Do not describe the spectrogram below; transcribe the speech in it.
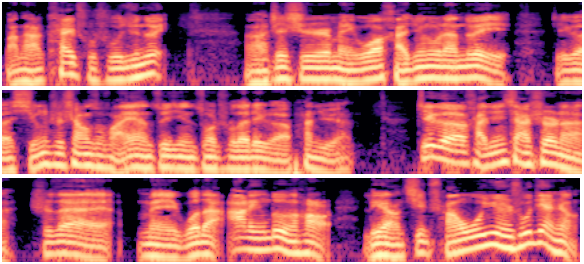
把他开除出军队。啊，这是美国海军陆战队这个刑事上诉法院最近做出的这个判决。这个海军下士呢，是在美国的阿灵顿号两栖船坞运输舰上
